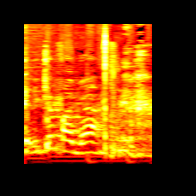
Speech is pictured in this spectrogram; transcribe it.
Ele quer pagar.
